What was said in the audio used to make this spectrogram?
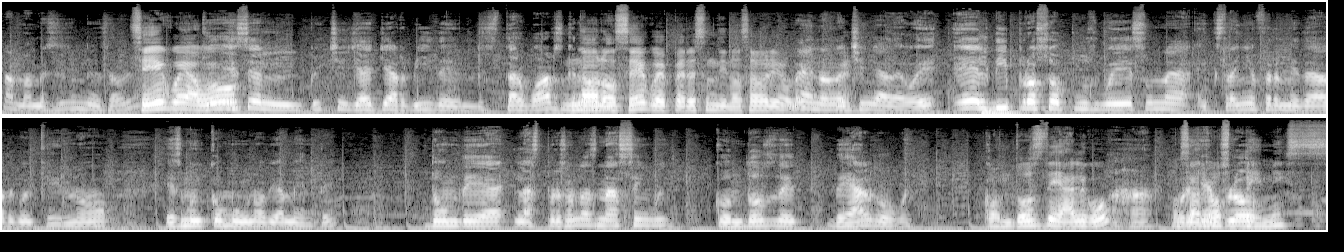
No mames, ¿es un dinosaurio? Sí, güey, a ¿Qué huevo. Es el pinche Jar Jar B del Star Wars, creo. No lo sé, güey, pero es un dinosaurio, güey. Bueno, la chingada, güey. El diprosopus, güey, es una extraña enfermedad, güey, que no es muy común, obviamente. Donde las personas nacen, güey, con dos de, de algo, güey. ¿Con dos de algo? Ajá. O Por sea, ejemplo, dos penes.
